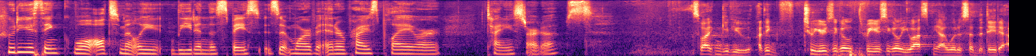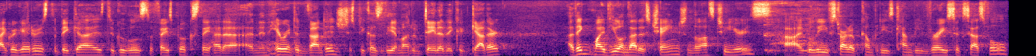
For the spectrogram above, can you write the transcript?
who do you think will ultimately lead in this space? Is it more of an enterprise play or tiny startups? So I can give you, I think two years ago, three years ago, you asked me, I would have said the data aggregators, the big guys, the Googles, the Facebooks, they had a, an inherent advantage just because of the amount of data they could gather. I think my view on that has changed in the last two years. I believe startup companies can be very successful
